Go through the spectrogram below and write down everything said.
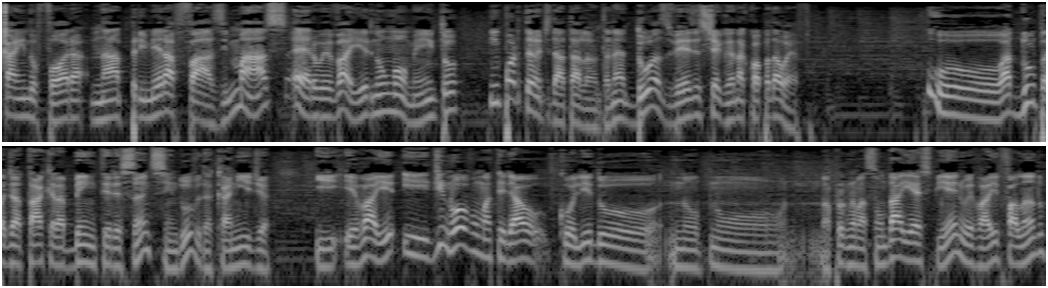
caindo fora na primeira fase. Mas era o Evair num momento importante da Atalanta, né? Duas vezes chegando à Copa da UEFA. O, a dupla de ataque era bem interessante, sem dúvida, Canídia e Evair. E, de novo, um material colhido no, no, na programação da ESPN, o Evair falando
